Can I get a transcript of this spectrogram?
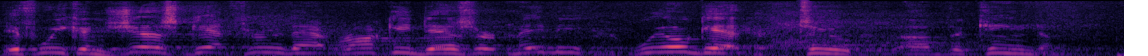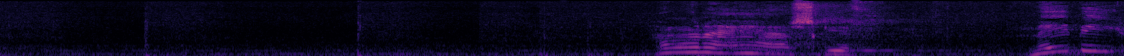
If we can just get through that rocky desert, maybe we'll get to uh, the kingdom. I want to ask if maybe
